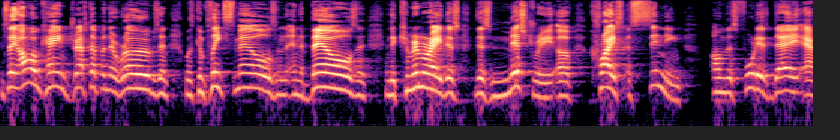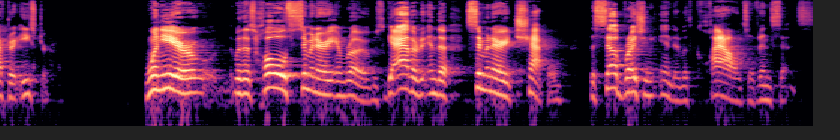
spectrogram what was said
And so they all came dressed up in their robes and with complete smells and, and the bells and, and to commemorate this, this mystery of Christ ascending on this 40th day after Easter. One year, with this whole seminary in robes, gathered in the seminary chapel, the celebration ended with clouds of incense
